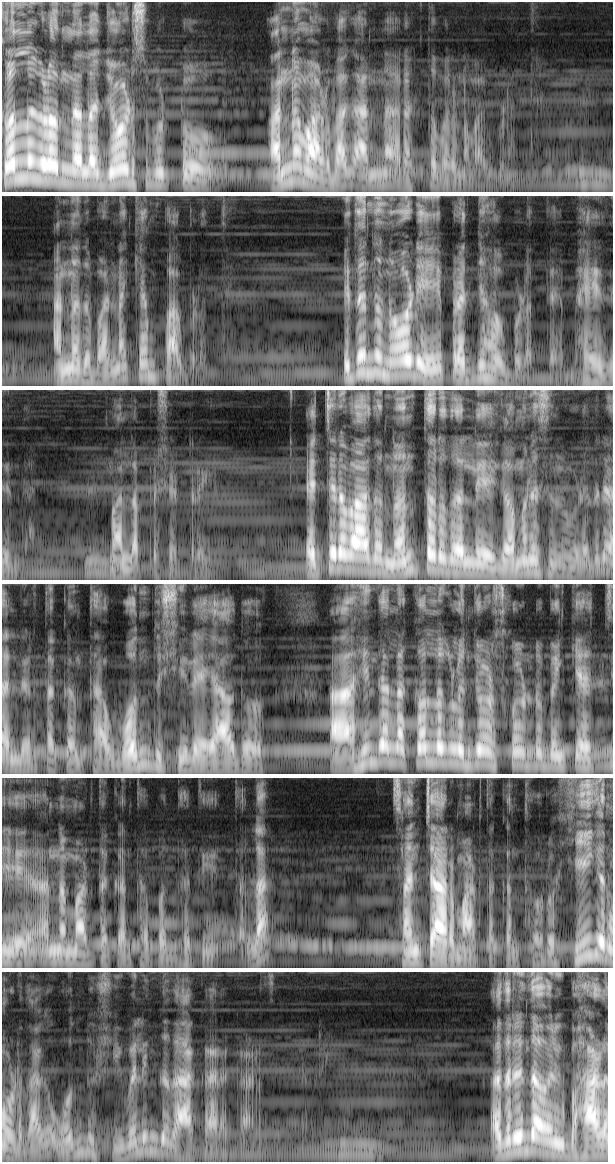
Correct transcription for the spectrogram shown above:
ಕಲ್ಲುಗಳನ್ನೆಲ್ಲ ಜೋಡಿಸ್ಬಿಟ್ಟು ಅನ್ನ ಮಾಡುವಾಗ ಅನ್ನ ರಕ್ತವರ್ಣವಾಗಿಬಿಡುತ್ತೆ. ಅನ್ನದ ಬಣ್ಣ ಕೆಂಪಾಗ್ಬಿಡುತ್ತೆ. ಇದನ್ನು ನೋಡಿ ಪ್ರಜ್ಞೆ ಹೋಗ್ಬಿಡುತ್ತೆ ಭಯದಿಂದ ಮಲ್ಲಪ್ಪ ಶೆಟ್ಟರಿಗೆ. ಎಚ್ಚರವಾದ ನಂತರದಲ್ಲಿ ಗಮನಿಸಿ ನೋಡಿದರೆ ಅಲ್ಲಿರ್ತಕ್ಕಂಥ ಒಂದು ಶಿಲೆ ಯಾವುದು? ಹಿಂದೆಲ್ಲ ಕಲ್ಲುಗಳನ್ನು ಜೋಡಿಸ್ಕೊಂಡು ಬೆಂಕಿ ಹಚ್ಚಿ ಅನ್ನ ಮಾಡ್ತಕ್ಕಂಥ ಪದ್ಧತಿ ಇತ್ತಲ್ಲ? ಸಂಚಾರ ಮಾಡ್ತಕ್ಕಂಥವ್ರು ಹೀಗೆ ನೋಡಿದಾಗ ಒಂದು ಶಿವಲಿಂಗದ ಆಕಾರ ಕಾಣಿಸುತ್ತೆ. ಅದರಿಂದ ಅವ್ರಿಗೆ ಬಹಳ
